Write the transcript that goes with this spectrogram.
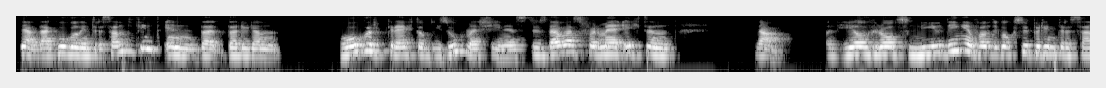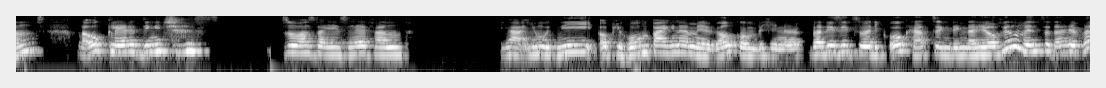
ja, dat Google interessant vindt en dat, dat u dan hoger krijgt op die zoekmachines. Dus dat was voor mij echt een, ja, een heel groot nieuw ding en vond ik ook super interessant. Maar ook kleine dingetjes, zoals dat je zei van ja, je moet niet op je homepagina met welkom beginnen. Dat is iets wat ik ook had. Ik denk dat heel veel mensen dat hebben.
